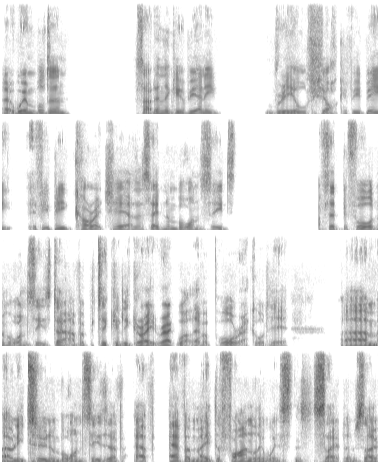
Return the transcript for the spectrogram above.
at Wimbledon. So I don't think it would be any real shock if he beat if he beat Coric here. As I said, number one seeds. I've said before, number one seeds don't have a particularly great record. Well, they have a poor record here. Um, only two number one seeds have, have ever made the final in Winston Salem. So,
